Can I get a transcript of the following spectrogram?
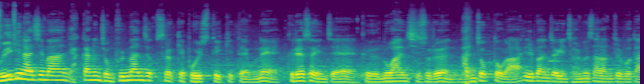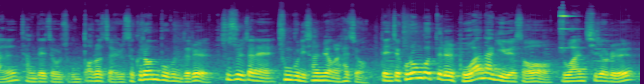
보이긴 하지만 약간은 좀 불만족스럽게 보일 수도 있기 때문에 그래서 이제 그 노안 시술은 만족도가 일반적인 젊은 사람들보다는 상대적으로 조금 떨어져요. 그래서 그런 부분들을 수술 전에 충분히 설명을 하죠. 근데 이제 그런 것들을 보완하기 위해서 노안 치료를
